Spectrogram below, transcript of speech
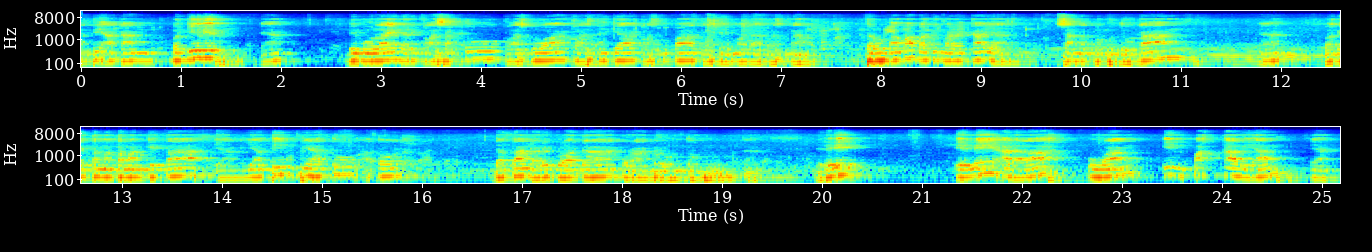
nanti akan bergilir ya. Dimulai dari kelas 1, kelas 2, kelas 3, kelas 4, kelas 5, dan kelas 6 terutama bagi mereka yang sangat membutuhkan ya bagi teman-teman kita yang yatim piatu atau datang dari keluarga kurang beruntung. Nah, jadi ini adalah uang infak kalian ya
